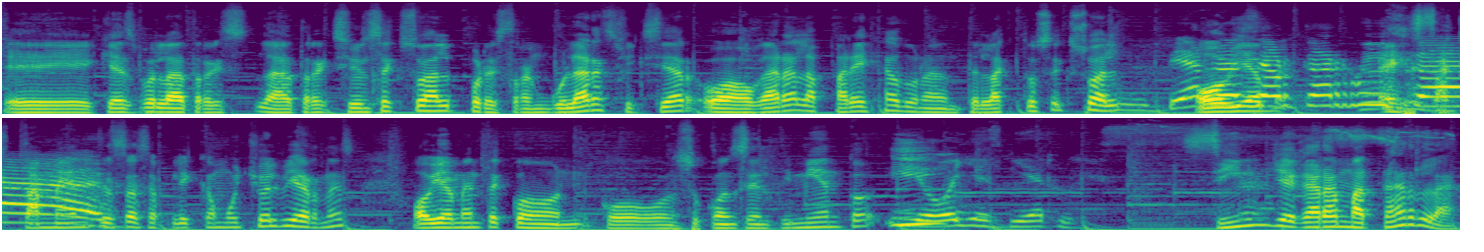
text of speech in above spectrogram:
Eh, que es pues, la, atrac- la atracción sexual por estrangular, asfixiar o ahogar a la pareja durante el acto sexual. Viernes de ahorcar. Exactamente, esa se aplica mucho el viernes. Obviamente con, con su consentimiento y, Y hoy es viernes. sin llegar a matarla.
